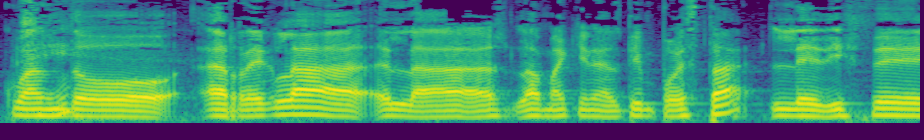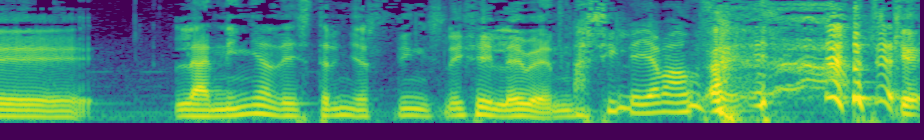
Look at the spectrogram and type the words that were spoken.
cuando arregla la, la máquina del tiempo esta, le dice la niña de Stranger Things, le dice Eleven. Así le llama 11. es que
